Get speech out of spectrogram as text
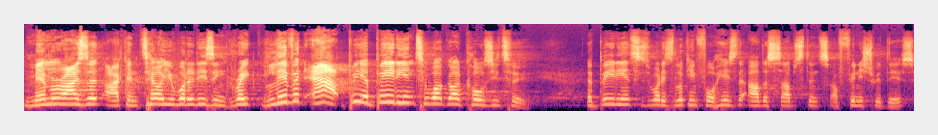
memorize it, I can tell you what it is in Greek. Live it out. Be obedient to what God calls you to. Obedience is what he's looking for. Here's the other substance. I'll finish with this.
